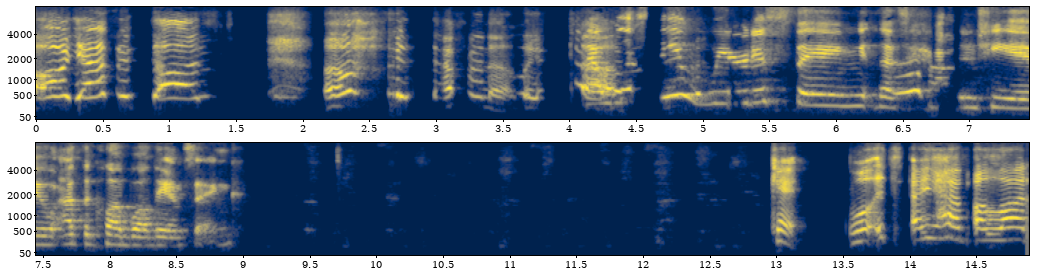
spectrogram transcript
oh yes, it does. Oh, it definitely Now, what's the weirdest thing that's happened to you at the club while dancing? Okay. Well, it's I have a lot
